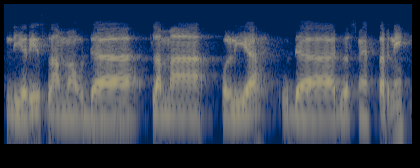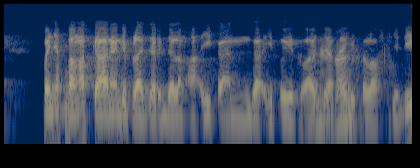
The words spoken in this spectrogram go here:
sendiri selama udah selama kuliah udah dua semester nih banyak banget kan yang dipelajari dalam HI kan nggak itu itu aja kayak gitu loh. Jadi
